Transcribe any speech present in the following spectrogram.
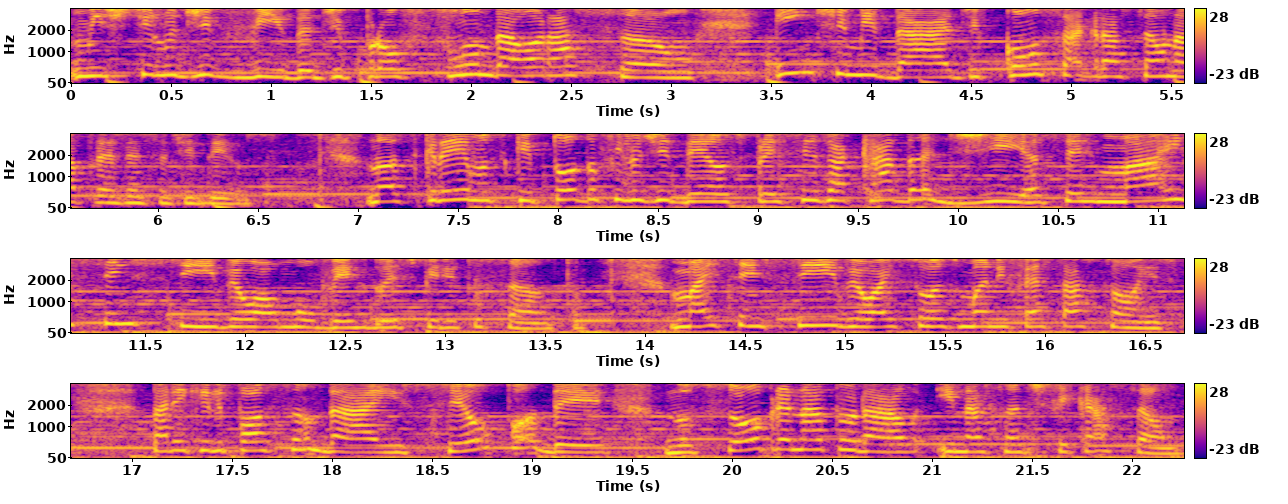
um estilo de vida de profunda oração, intimidade, consagração na presença de Deus. Nós cremos que todo filho de Deus precisa a cada dia ser mais sensível ao mover do Espírito Santo, mais sensível às suas manifestações, para que ele possa andar em seu poder, no sobrenatural e na santificação.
